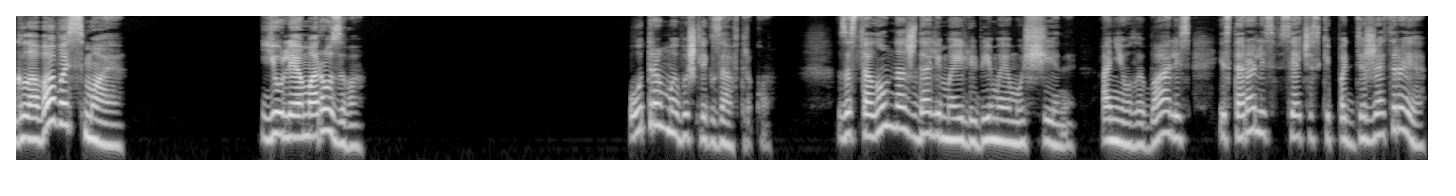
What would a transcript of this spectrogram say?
Глава восьмая. Юлия Морозова. Утром мы вышли к завтраку. За столом нас ждали мои любимые мужчины. Они улыбались и старались всячески поддержать Рея,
